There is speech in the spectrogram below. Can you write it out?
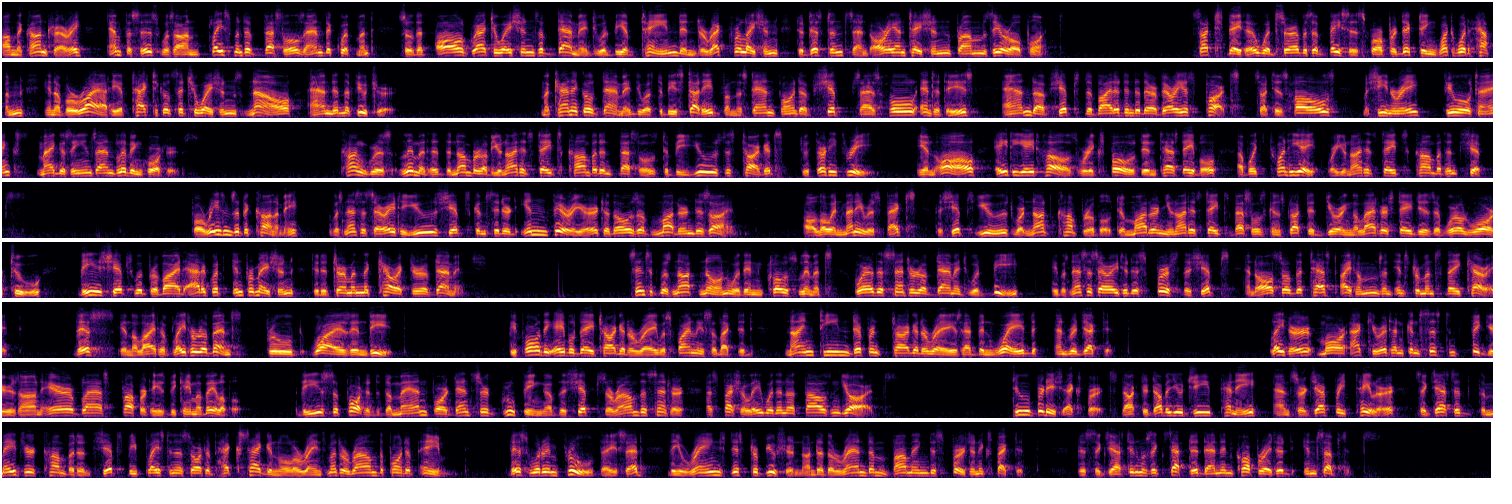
On the contrary, emphasis was on placement of vessels and equipment so that all graduations of damage would be obtained in direct relation to distance and orientation from zero point. Such data would serve as a basis for predicting what would happen in a variety of tactical situations now and in the future. Mechanical damage was to be studied from the standpoint of ships as whole entities and of ships divided into their various parts, such as hulls, machinery, fuel tanks, magazines, and living quarters. Congress limited the number of United States combatant vessels to be used as targets to 33. In all, 88 hulls were exposed in Test Able, of which 28 were United States combatant ships. For reasons of economy, it was necessary to use ships considered inferior to those of modern design. Although in many respects, the ships used were not comparable to modern United States vessels constructed during the latter stages of World War II, these ships would provide adequate information to determine the character of damage. Since it was not known within close limits where the center of damage would be, it was necessary to disperse the ships and also the test items and instruments they carried. This, in the light of later events, proved wise indeed. Before the Able Day target array was finally selected, 19 different target arrays had been weighed and rejected. Later, more accurate and consistent figures on air blast properties became available. These supported the demand for denser grouping of the ships around the center, especially within a thousand yards. Two British experts, Dr. W.G. Penney and Sir Geoffrey Taylor, suggested that the major combatant ships be placed in a sort of hexagonal arrangement around the point of aim. This would improve, they said, the range distribution under the random bombing dispersion expected. This suggestion was accepted and incorporated in substance.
